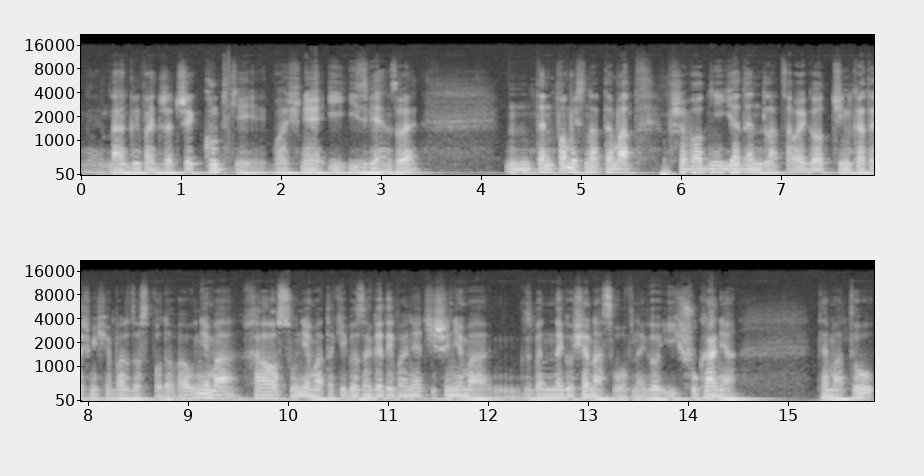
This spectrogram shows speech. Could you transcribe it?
y, nagrywać rzeczy krótkie właśnie i, i zwięzłe. Mm, ten pomysł na temat przewodni jeden dla całego odcinka też mi się bardzo spodobał. Nie ma chaosu, nie ma takiego zagadywania ciszy, nie ma zbędnego siana słownego i szukania tematu.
